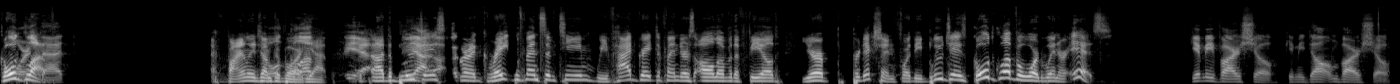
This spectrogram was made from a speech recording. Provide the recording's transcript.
Gold Glove. That I finally jumped Gold aboard. Yeah. yeah. Uh, the Blue yeah. Jays are a great defensive team. We've had great defenders all over the field. Your prediction for the Blue Jays Gold Glove Award winner is? Give me Varsho. Give me Dalton Varsho.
